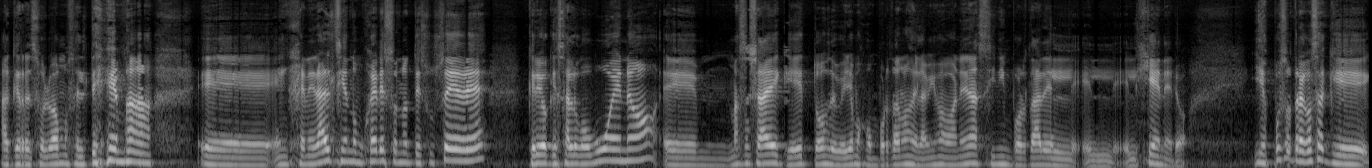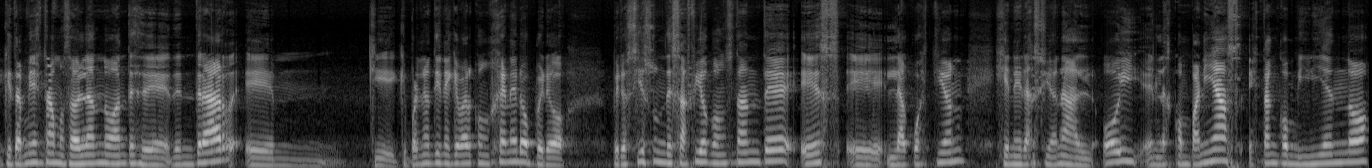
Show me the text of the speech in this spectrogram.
a que resolvamos el tema. en general, siendo mujer eso no te sucede creo que es algo bueno, eh, más allá de que todos deberíamos comportarnos de la misma manera sin importar el, género. Y después otra cosa que, también estábamos hablando antes de, entrar, eh, que, por ahí no tiene que ver con género, pero, pero sí es un desafío constante, es eh, la cuestión generacional. Hoy en las compañías están conviviendo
